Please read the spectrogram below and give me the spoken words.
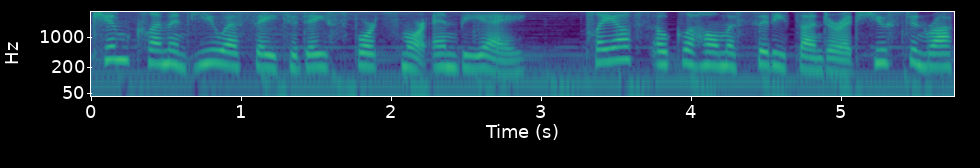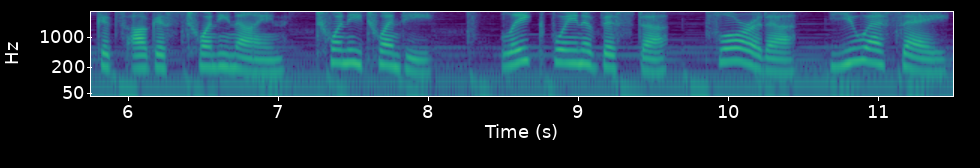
Kim Klement USA Today Sportsmore NBA, Playoffs Oklahoma City Thunder at Houston Rockets August 29, 2020, Lake Buena Vista, Florida, USA,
